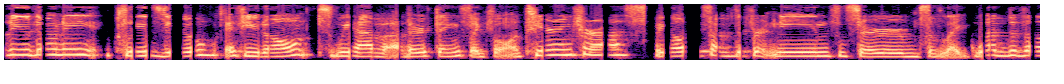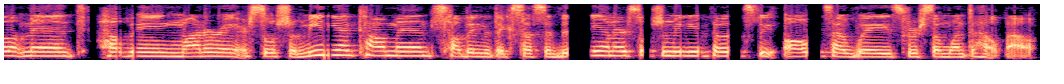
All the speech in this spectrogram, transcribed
ability to donate, please do. If you don't, we have other things like volunteering for us. We always have different needs in terms of like web development, helping moderate our social media comments, helping with accessibility on our social media posts. We always have ways for someone to help out.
